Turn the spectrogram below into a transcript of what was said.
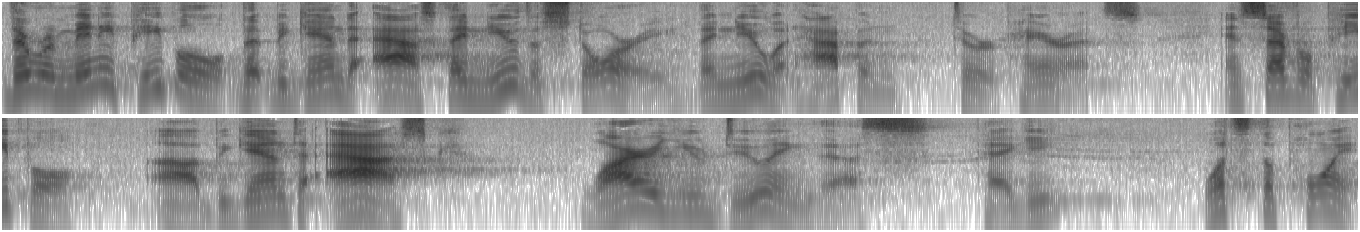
there were many people that began to ask. They knew the story, they knew what happened to her parents. And several people uh, began to ask, Why are you doing this, Peggy? What's the point?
